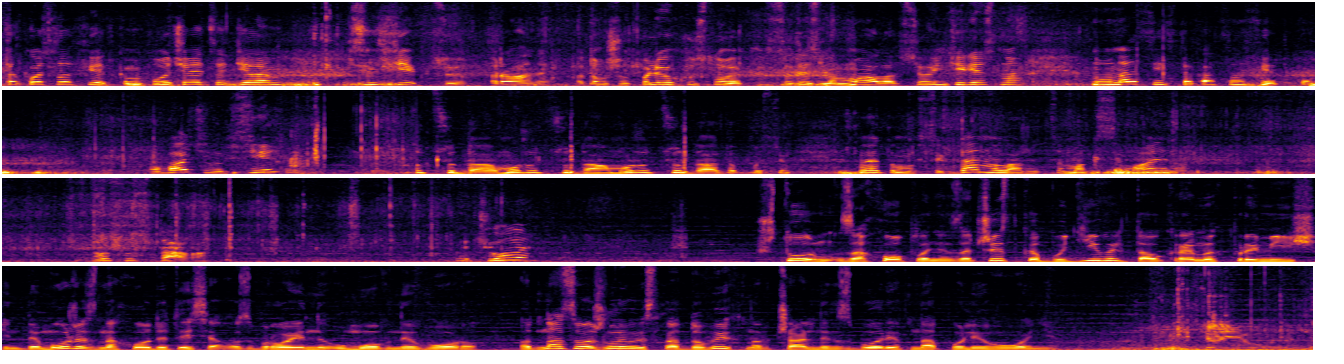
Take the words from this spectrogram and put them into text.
такой салфеткой мы, получается, делаем дезинфекцию раны. Потому что в полевых условиях, соответственно, мало всего интересно. Но у нас есть такая салфетка. Побачили всі? Тут сюда, может сюда, может сюда, допустим. Поэтому всегда налаживается максимально до сустава. Ви чули? Штурм, захоплення, зачистка будівель та окремих приміщень, де може знаходитися озброєний умовний ворог. Одна з важливих складових навчальних зборів на полігоні. Все, я ухожу.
